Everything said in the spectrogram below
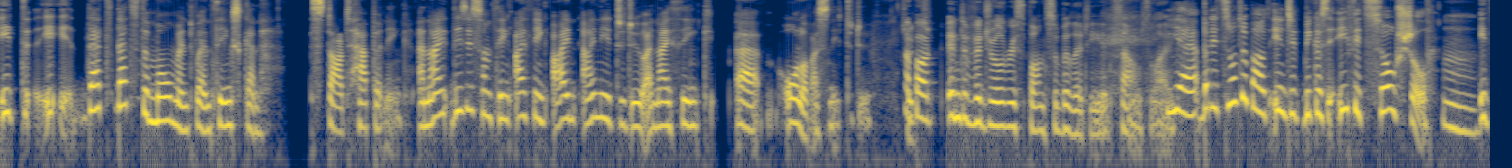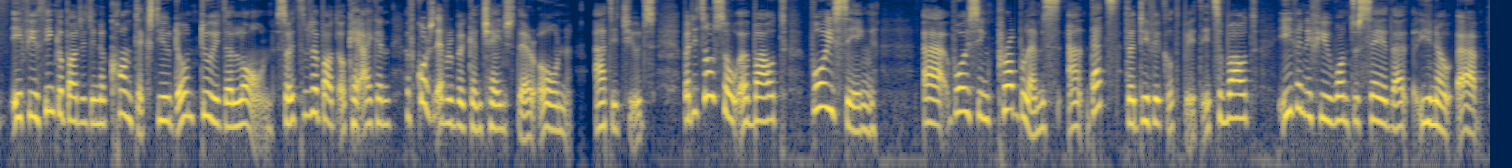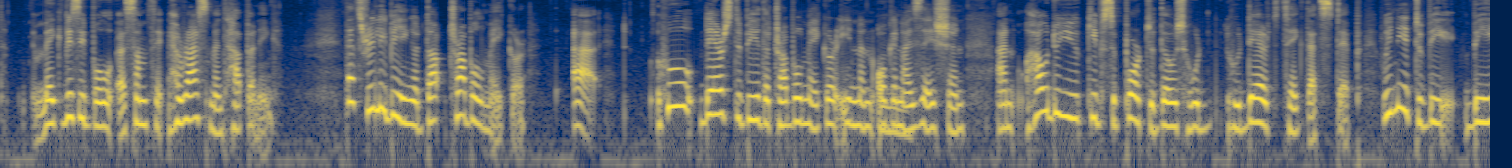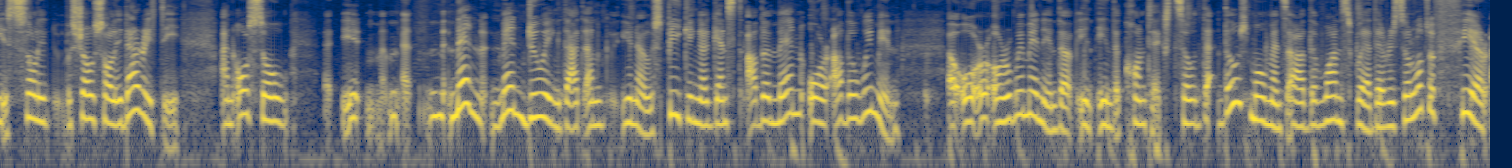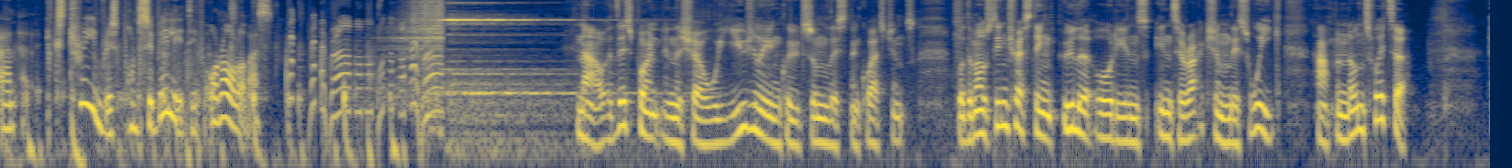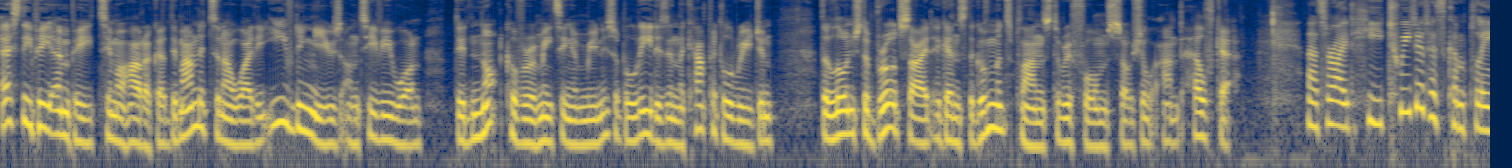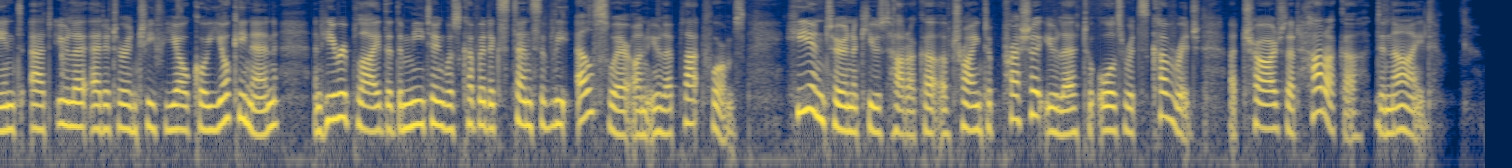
it, it that that's the moment when things can start happening. And i this is something i think i i need to do and i think uh, all of us need to do about individual responsibility, it sounds like. Yeah, but it's not about indi- because if it's social, mm. if you think about it in a context, you don't do it alone. So it's not about okay, I can. Of course, everybody can change their own attitudes, but it's also about voicing. Uh, voicing problems, and that's the difficult bit. It's about even if you want to say that you know, uh, make visible uh, something harassment happening. That's really being a du- troublemaker. Who dares to be the troublemaker in an mm. organization mm. and how do you give support to those who who dare to take that step we need to be be solid show solidarity and also uh, men men doing that and you know speaking against other men or other women uh, or, or women in the in, in the context so that those moments are the ones where there is a lot of fear and extreme responsibility on all of us now, at this point in the show, we usually include some listener questions, but the most interesting Yle audience interaction this week happened on Twitter. SDP MP Timo Harakka demanded to know why the evening news on TV1 did not cover a meeting of municipal leaders in the capital region that launched a broadside against the government's plans to reform social and healthcare. That's right. He tweeted his complaint at Yle editor in chief Jouko Jokinen, and he replied that the meeting was covered extensively elsewhere on Yle platforms. He in turn accused Harakka of trying to pressure Yle to alter its coverage, a charge that Harakka denied.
